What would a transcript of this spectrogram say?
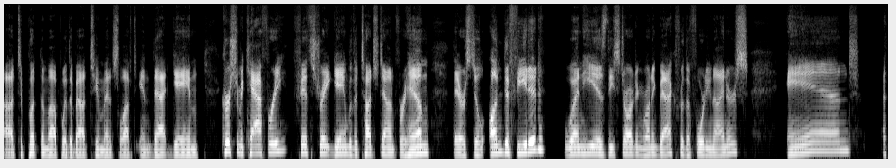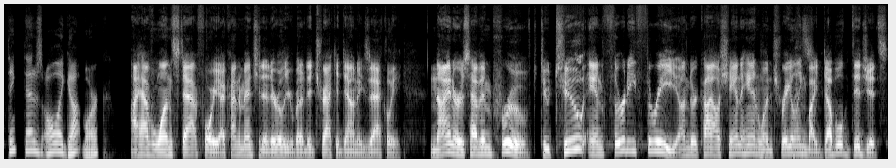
uh, to put them up with about two minutes left in that game. Christian McCaffrey, fifth straight game with a touchdown for him. They are still undefeated when he is the starting running back for the 49ers. And I think that is all I got, Mark. I have one stat for you. I kind of mentioned it earlier, but I did track it down exactly. Niners have improved to 2 and 33 under Kyle Shanahan when trailing by double digits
